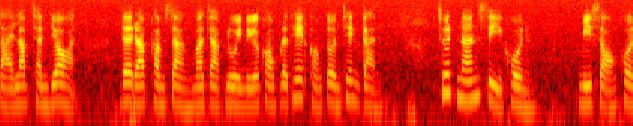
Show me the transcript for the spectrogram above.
สายลับชั้นยอด ได้รับคำสั่งมาจากหน่วยเหนือของประเทศของตนเช่นกัน ชุดนั้นสี่คน มีสองคน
